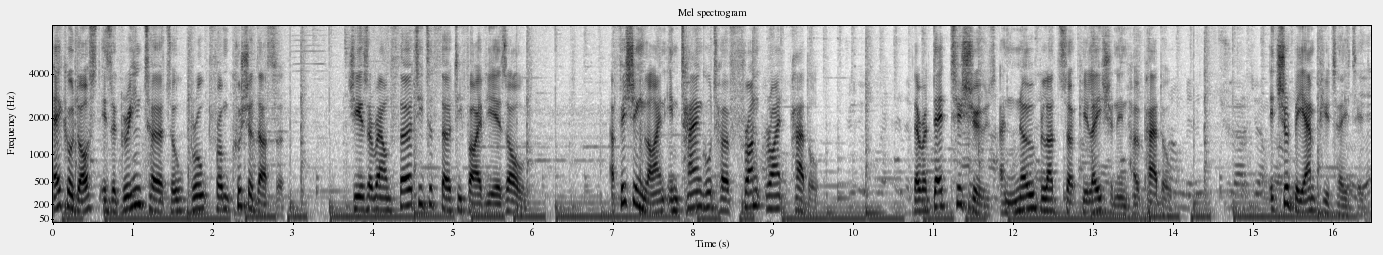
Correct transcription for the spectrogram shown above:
Ekodost is a green turtle brought from Kuşadası. She is around 30 to 35 years old. A fishing line entangled her front right paddle there are dead tissues and no blood circulation in her paddle. It should be amputated.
